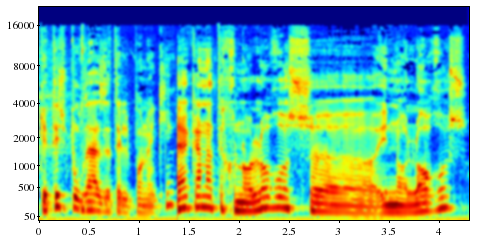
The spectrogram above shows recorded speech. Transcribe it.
Και τι σπουδάζετε λοιπόν εκεί; Έκανα τεχνολόγος, ε, εινολόγος,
